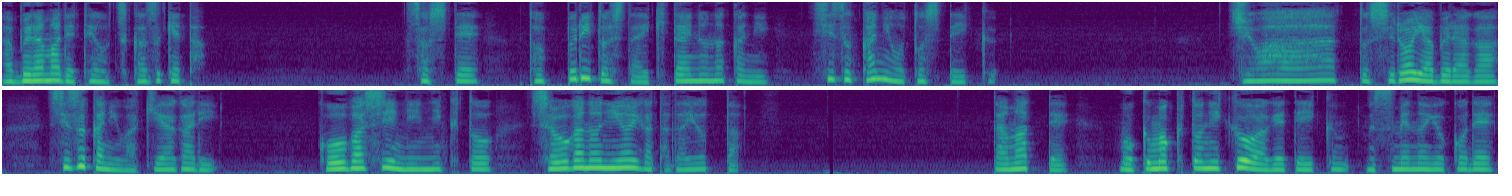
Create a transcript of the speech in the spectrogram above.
油まで手を近づけた。そしてとっぷりとした液体の中に静かに落としていく。じゅわーっと白い油が静かに湧き上がり香ばしいニンニクと生姜の匂いが漂った。黙って黙々と肉を揚げていく娘の横で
